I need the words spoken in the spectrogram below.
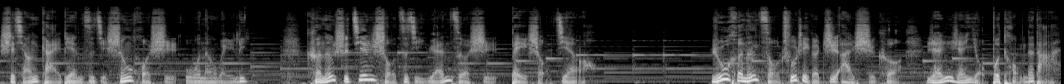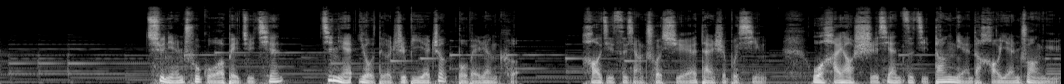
是想改变自己生活时无能为力。可能是坚守自己原则时备受煎熬。如何能走出这个至暗时刻？人人有不同的答案。去年出国被拒签，今年又得知毕业证不被认可，好几次想辍学，但是不行，我还要实现自己当年的豪言壮语，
